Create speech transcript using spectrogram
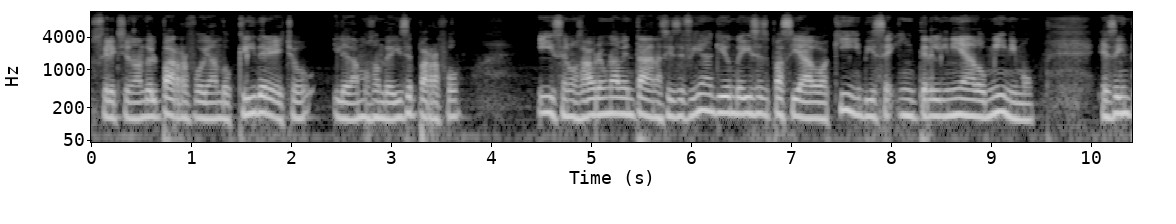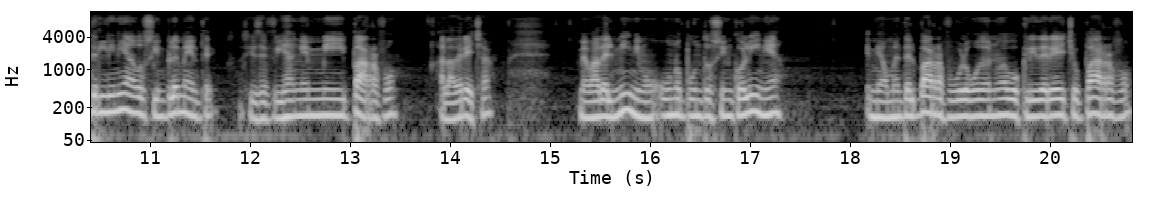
seleccionando el párrafo y dando clic derecho y le damos donde dice párrafo y se nos abre una ventana. Si se fijan aquí donde dice espaciado aquí dice interlineado mínimo. Ese interlineado simplemente si se fijan en mi párrafo a la derecha me va del mínimo 1.5 líneas. Me aumenta el párrafo, luego de nuevo clic derecho, párrafo.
